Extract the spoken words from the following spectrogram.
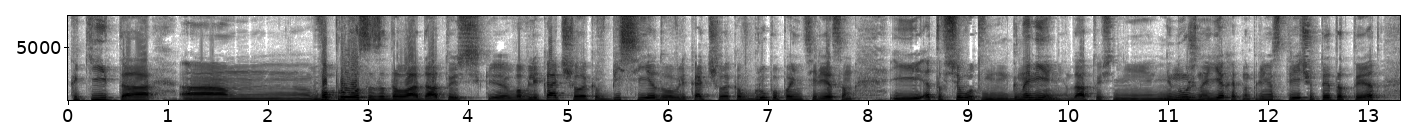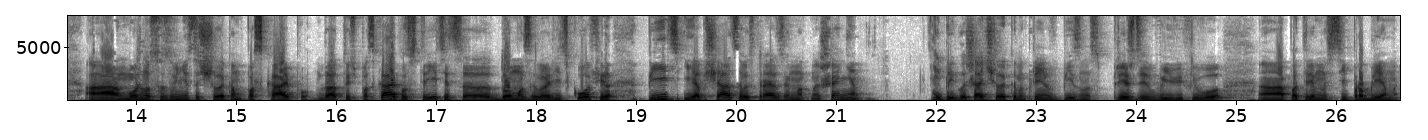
какие-то э, вопросы задавать, да, то есть вовлекать человека в беседу, вовлекать человека в группы по интересам. И это все вот в мгновение, да, то есть не, не нужно ехать, например, встречу тет-а-тет, -тет, а можно созвониться с человеком по скайпу, да, то есть по скайпу встретиться, дома заварить кофе, пить и общаться, выстраивать взаимоотношения и приглашать человека, например, в бизнес, прежде выявив его а, потребности и проблемы.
